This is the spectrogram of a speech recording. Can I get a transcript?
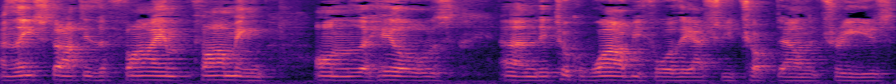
and they started the farm, farming on the hills, and it took a while before they actually chopped down the trees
